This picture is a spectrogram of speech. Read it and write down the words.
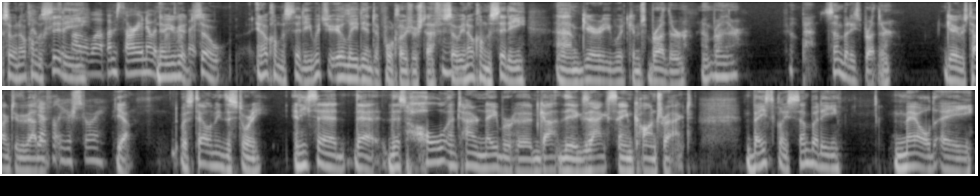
So in Oklahoma City, follow up. I'm sorry. I know it's no, you're good. So in Oklahoma City, which it'll lead into foreclosure stuff. So Mm-hmm. in Oklahoma City, um, Gary Whitcomb's brother, not brother, somebody's brother. Gary was talking to me about it. definitely your story. Yeah, was telling me the story, and he said that this whole entire neighborhood got the exact same contract. Basically, somebody mailed a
